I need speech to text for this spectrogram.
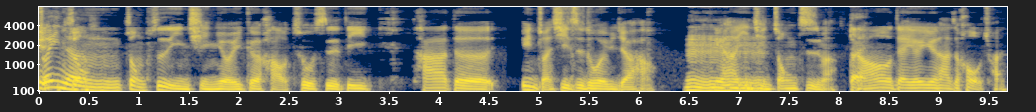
所以呢，重重置引擎有一个好处是，第一，它的运转细致度会比较好，嗯，因为它引擎中置嘛，对，然后再一个，因为它是后传，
